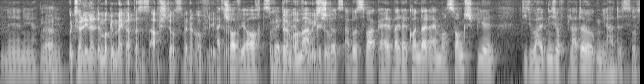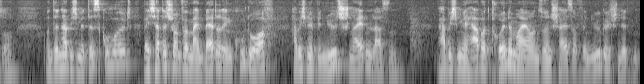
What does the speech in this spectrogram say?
Nee, nee, Ja. nee. Und Jalil hat immer gemeckert, dass es abstürzt, wenn er auflädt. Hat so. Shovi auch, das wäre der dem war immer mich so. abgestürzt. Aber es war geil, weil der konnte halt einfach Songs spielen, die du halt nicht auf Platte irgendwie hattest. So, so. Und dann habe ich mir das geholt, weil ich hatte schon für mein Battle in Kuhdorf, habe ich mir Vinyls schneiden lassen. Da habe ich mir Herbert Grönemeyer und so einen Scheiß auf Vinyl geschnitten.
